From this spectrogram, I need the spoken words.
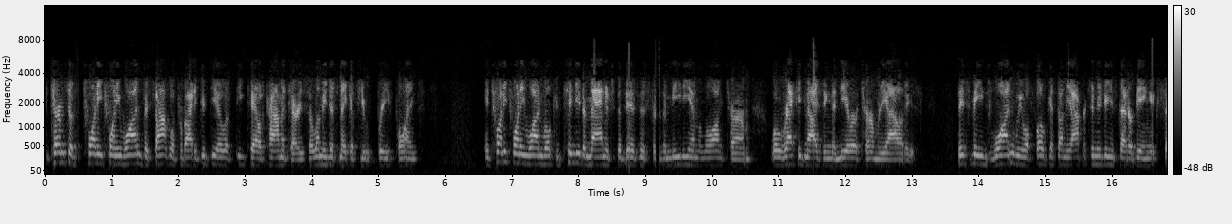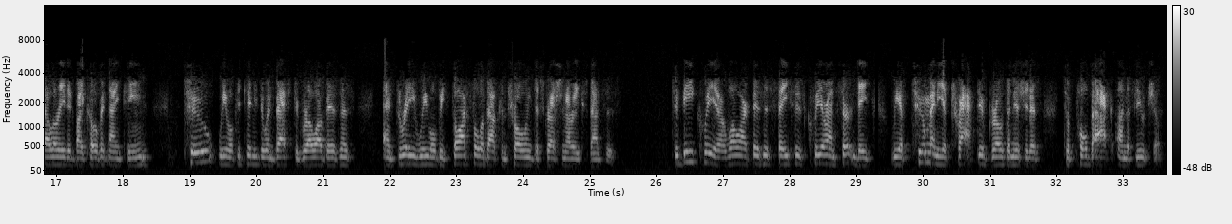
In terms of 2021, Vasant will provide a good deal of detailed commentary, so let me just make a few brief points. In 2021, we'll continue to manage the business for the medium and long term while recognizing the nearer-term realities. This means, one, we will focus on the opportunities that are being accelerated by COVID-19. Two, we will continue to invest to grow our business. Three, we will be thoughtful about controlling discretionary expenses. To be clear, while our business faces clear uncertainty, we have too many attractive growth initiatives to pull back on the future.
